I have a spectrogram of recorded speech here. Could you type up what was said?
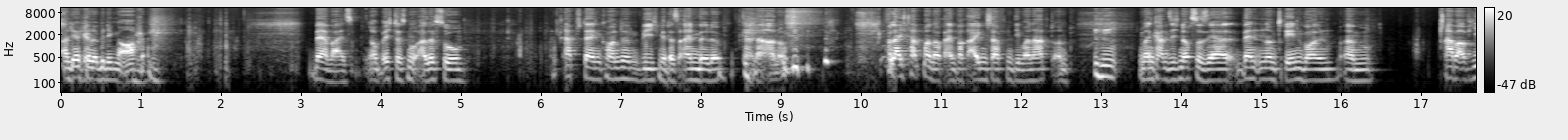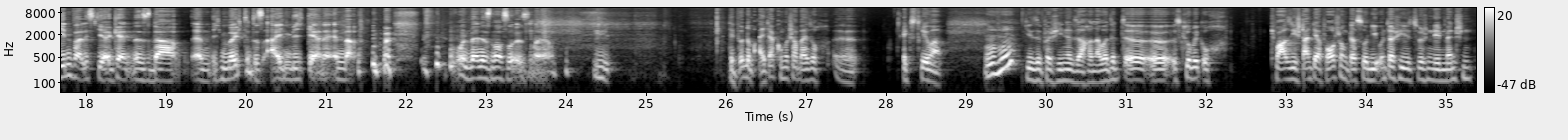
An der Stelle bin ich ein Arsch. Wer weiß, ob ich das nur alles so abstellen konnte, wie ich mir das einbilde. Keine Ahnung. Vielleicht hat man auch einfach Eigenschaften, die man hat und mhm. man kann sich noch so sehr wenden und drehen wollen. Ähm, aber auf jeden Fall ist die Erkenntnis da, ähm, ich möchte das eigentlich gerne ändern. Und wenn es noch so ist, naja. Hm. Das wird im Alter komischerweise auch äh, extremer. Mhm. Diese verschiedenen Sachen. Aber das äh, ist, glaube ich, auch quasi Stand der Forschung, dass so die Unterschiede zwischen den Menschen,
